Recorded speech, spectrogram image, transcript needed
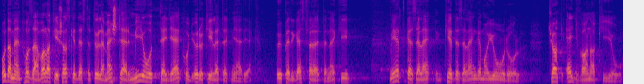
Oda ment hozzá valaki, és azt kérdezte tőle, Mester, mi jót tegyek, hogy örök életet nyerjek? Ő pedig ezt felelte neki, miért kezel, kérdezel engem a jóról? Csak egy van, aki jó.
